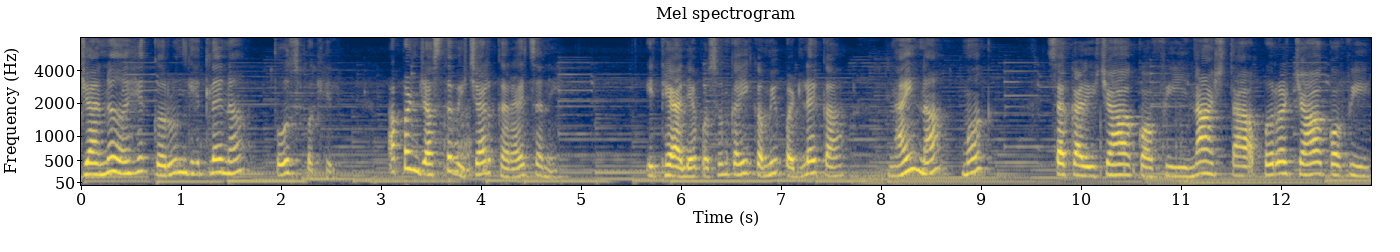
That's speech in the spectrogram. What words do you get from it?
ज्यानं हे करून घेतलंय ना तोच बघेल. आपण जास्त विचार करायचा नाही. इथे आल्यापासून काही कमी पडलंय का? नाही ना मग? सकाळी चहा कॉफी नाश्ता परत चहा कॉफी.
